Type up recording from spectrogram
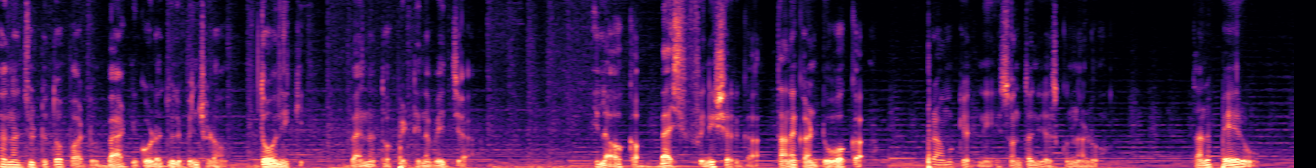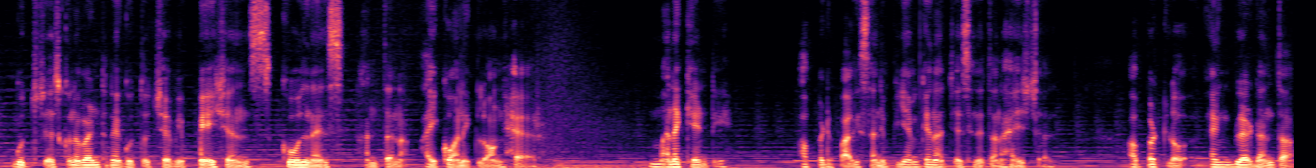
తన జుట్టుతో పాటు బ్యాట్ని కూడా జులిపించడం ధోనికి వెన్నతో పెట్టిన విద్య. ఇలా ఒక బెస్ట్ ఫినిషర్గా తనకంటూ ఒక ప్రాముఖ్యతని సొంతం చేసుకున్నాడు. తన పేరు గుర్తు చేసుకున్న వెంటనే గుర్తొచ్చేవి పేషెన్స్ కూల్నెస్ అండ్ తన ఐకానిక్ లాంగ్ హెయిర్ మనకేంటి? అప్పటి పాకిస్తానీ పిఎంకే నచ్చేసింది తన హెయిర్ స్టైల్ అప్పట్లో యంగ్ బ్లడ్ అంతా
